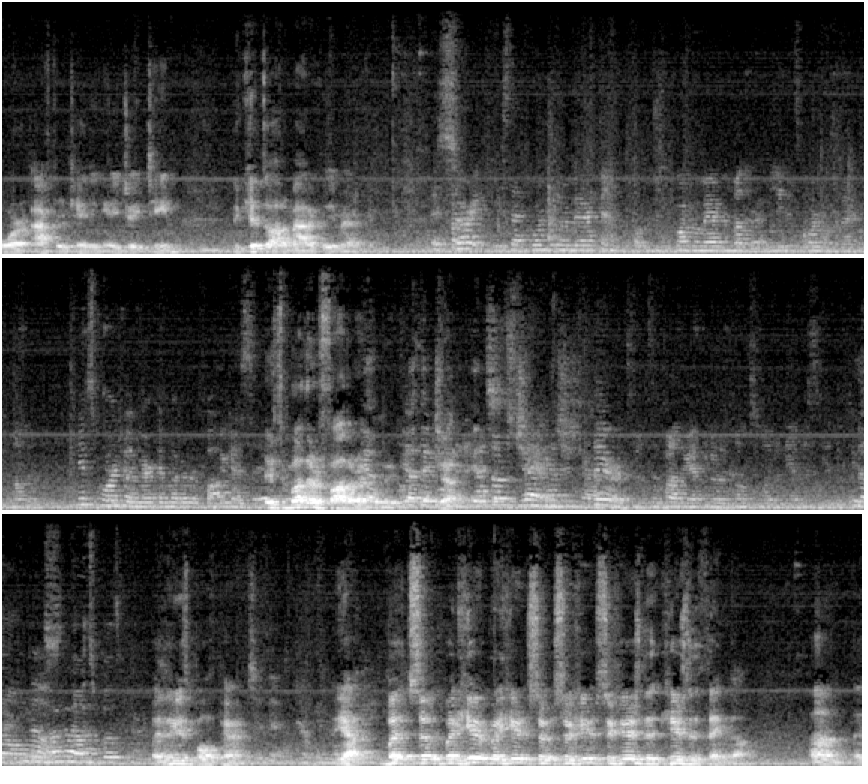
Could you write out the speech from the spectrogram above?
more after attaining age eighteen, the kid's automatically American. Uh, Sorry, is that born to an American, or just born to an American mother? I believe it's born to an American mother. It's born to American mother or father. Because. It's mother or father, I believe. yeah, they Yeah. change- I it's thought it's changed. It's the father, you have to go to the consulate or the embassy. and No, no, no, it's both parents. I think it's both parents. Is it? Yeah, but so, but here, but here, so, so here, so here's the, here's the thing though. Um, and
